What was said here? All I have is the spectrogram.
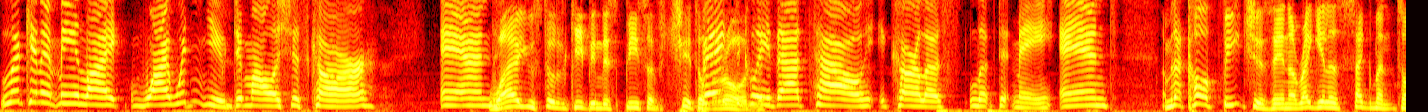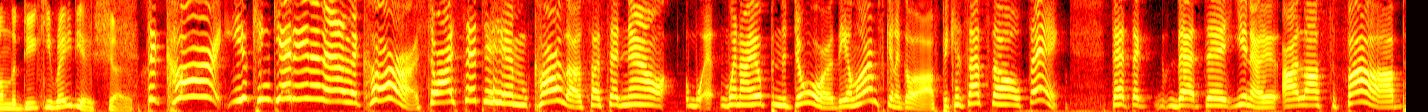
looking at me like, why wouldn't you demolish this car? And Why are you still keeping this piece of shit on basically the road? Basically, that's how Carlos looked at me and I mean, that car features in a regular segment on the Dukey radio show. the car you can get in and out of the car so i said to him carlos i said now w- when i open the door the alarm's going to go off because that's the whole thing that the that the you know i lost the fob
